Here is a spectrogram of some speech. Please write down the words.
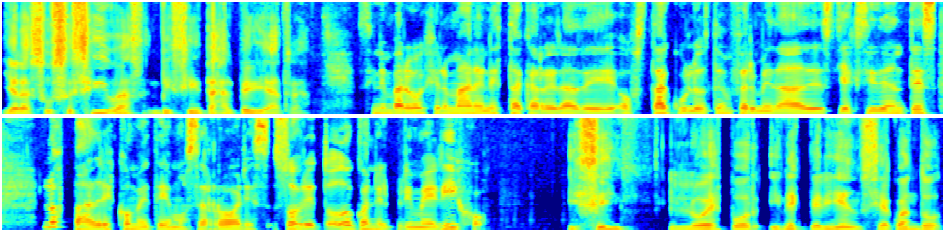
y a las sucesivas visitas al pediatra. Sin embargo, Germán, en esta carrera de obstáculos, de enfermedades y accidentes, los padres cometemos errores, sobre todo con el primer hijo. Y sí, lo es por inexperiencia cuando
